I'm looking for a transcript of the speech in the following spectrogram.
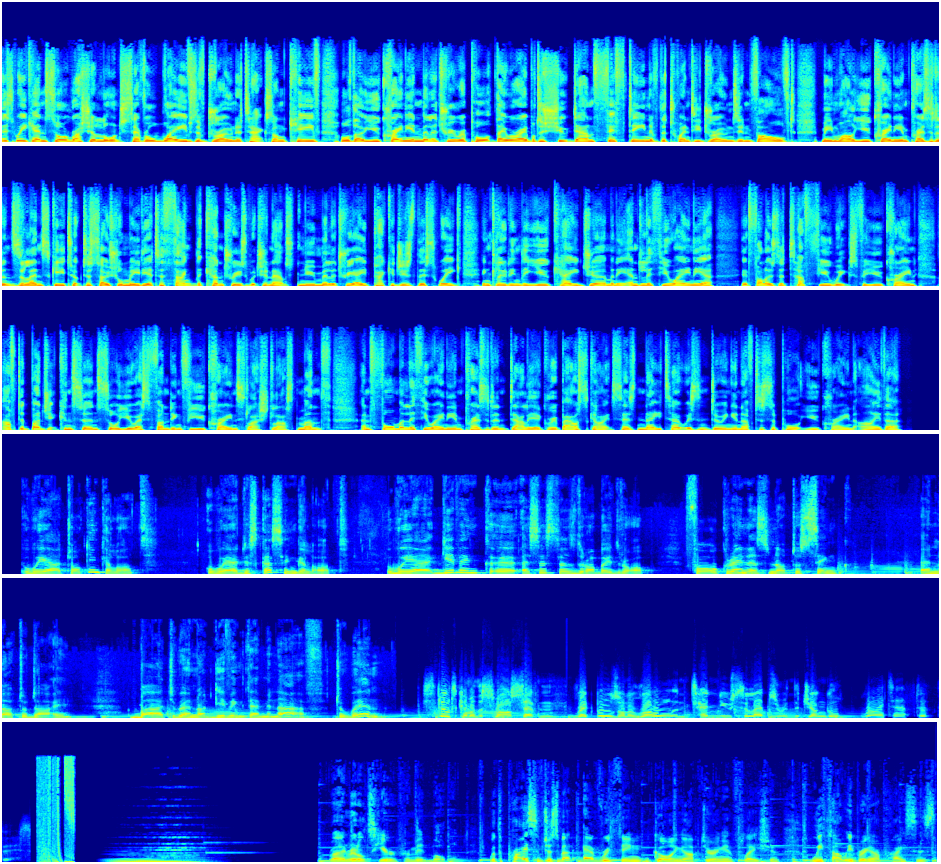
This weekend saw Russia launch several waves of drone attacks on Kiev, although Ukrainian military report they were able to shoot down 15 of the 20 drones involved. Meanwhile, Ukrainian President Zelensky took to social media to thank the countries which announced new military aid packages this week, including the UK, Germany, and Lithuania. It follows a tough few weeks for Ukraine after budget concerns saw US funding for Ukraine slashed last month, and former Lithuanian President Dalia Grybauskaitė says NATO isn't doing enough to support Ukraine either. We are talking a lot. We are discussing a lot. We are giving uh, assistance drop by drop for Ukrainians not to sink and not to die. but we're not giving them enough to win. Still to come on the Smart 7. Red Bull's on a roll and 10 new celebs are in the jungle. Right after this. Ryan Reynolds here from Mint Mobile. With the price of just about everything going up during inflation, we thought we'd bring our prices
